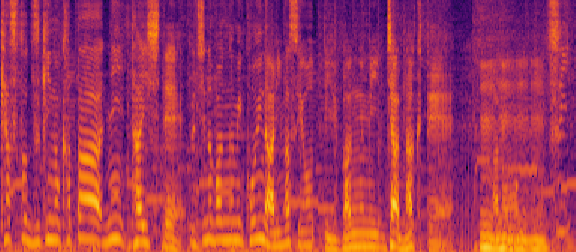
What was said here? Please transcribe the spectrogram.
キャスト好きの方に対してうちの番組こういうのありますよっていう番組じゃなくて、うんうんあのうん。うんツイッ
